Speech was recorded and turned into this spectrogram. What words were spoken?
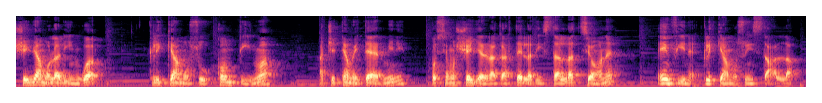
Scegliamo la lingua, clicchiamo su continua, accettiamo i termini, possiamo scegliere la cartella di installazione e infine clicchiamo su installa.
